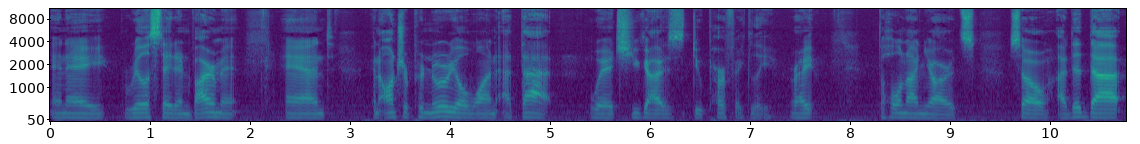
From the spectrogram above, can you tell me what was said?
in a real estate environment and an entrepreneurial one at that, which you guys do perfectly, right? The whole nine yards. So I did that.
